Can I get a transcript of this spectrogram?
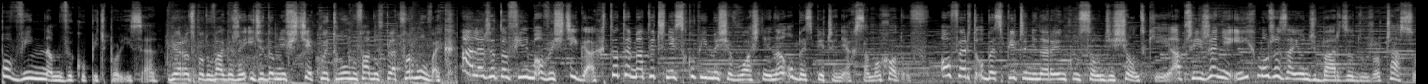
powinnam wykupić polisę. Biorąc pod uwagę, że idzie do mnie wściekły tłum fanów platformówek, ale że to film o wyścigach, to tematycznie skupimy się właśnie na ubezpieczeniach samochodów. Ofert ubezpieczeń na rynku są dziesiątki, a przejrzenie ich może zająć bardzo dużo czasu.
